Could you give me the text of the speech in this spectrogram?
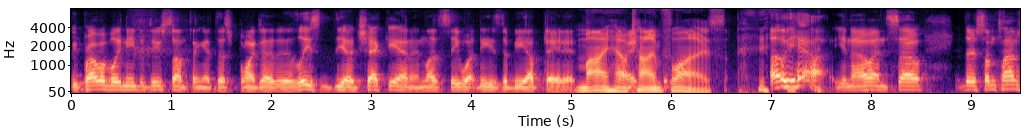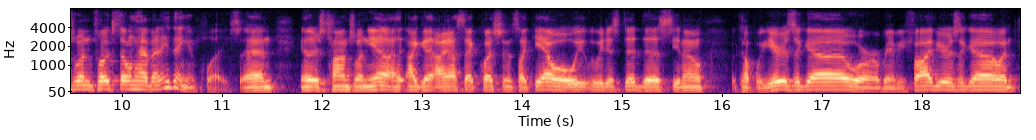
we probably need to do something at this point, at least you know, check in and let's see what needs to be updated. My, how right? time flies. oh yeah, you know, and so there's sometimes when folks don't have anything in place, and you know, there's times when yeah, I, I get I ask that question. It's like yeah, well, we we just did this, you know, a couple years ago or maybe five years ago, and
